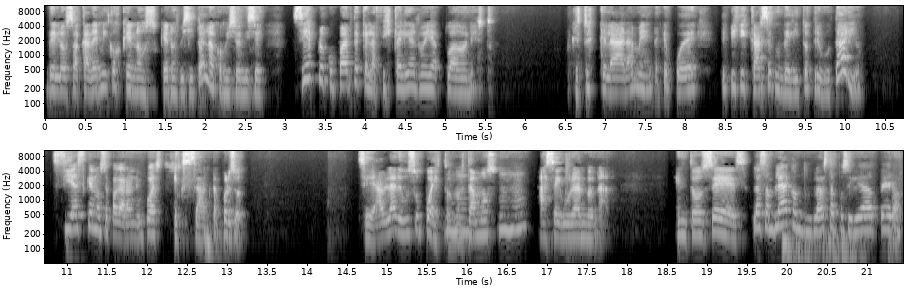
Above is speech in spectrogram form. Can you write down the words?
de los académicos que nos, que nos visitó en la comisión. Dice, sí es preocupante que la Fiscalía no haya actuado en esto. Porque esto es claramente que puede tipificarse un delito tributario. Si es que no se pagaron impuestos. Exacto. Por eso se habla de un supuesto, no estamos asegurando nada. Entonces... La Asamblea ha contemplado esta posibilidad, pero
